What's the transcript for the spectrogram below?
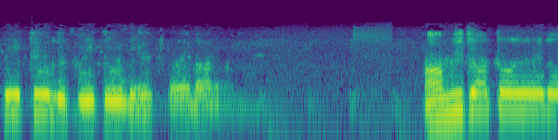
পুতুল পুতুলে খেলা। আমি যত এলো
